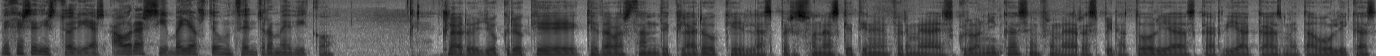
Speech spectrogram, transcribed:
déjese de historias, ahora sí, vaya usted a un centro médico? Claro, yo creo que queda bastante claro que las personas que tienen enfermedades crónicas, enfermedades respiratorias, cardíacas, metabólicas,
